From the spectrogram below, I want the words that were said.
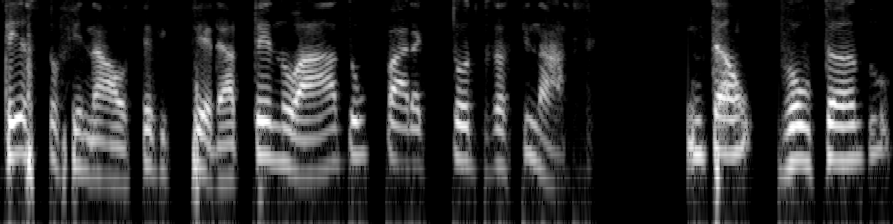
texto final teve que ser atenuado para que todos assinassem. Então, voltando,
